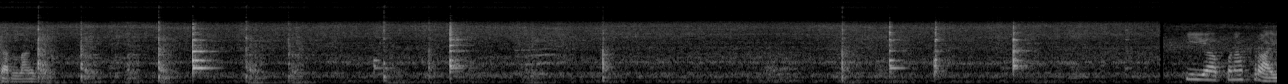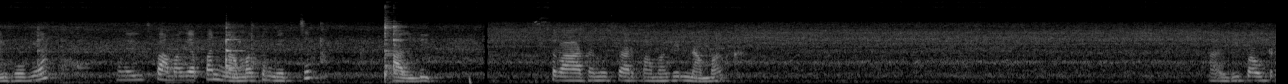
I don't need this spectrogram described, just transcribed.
ਕਰ ਲਾਂਗੇ ਘੀਆ ਆਪਣਾ ਫਰਾਈ ਹੋ ਗਿਆ ਹੁਣ ਇਹ ਵਿੱਚ ਪਾਵਾਂਗੇ ਆਪਾਂ ਨਮਕ ਮਿਰਚ ਹਲਦੀ ਸਵਾਦ ਅਨੁਸਾਰ ਪਾਵਾਂਗੇ ਨਮਕ ਹਲਦੀ ਪਾਊਡਰ।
